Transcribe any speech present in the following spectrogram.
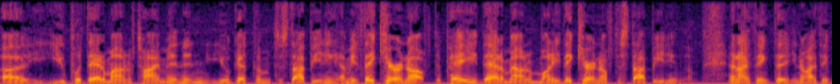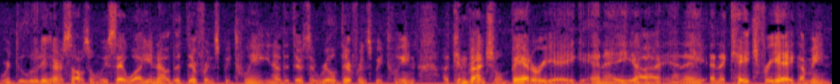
uh, you put that amount of time in and you'll get them to stop eating. I mean, if they care enough to pay that amount of money, they care enough to stop eating them. And I think that, you know, I think we're deluding ourselves when we say, well, you know, the difference between, you know, that there's a real difference between a conventional battery egg and a, uh, and a, and a cage free egg. I mean,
